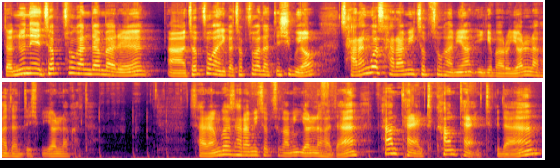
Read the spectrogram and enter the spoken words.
자, 눈에 접촉한단 말은 아, 접촉하니까 접촉하다는 뜻이고요. 사람과 사람이 접촉하면 이게 바로 연락하다는 뜻입니다. 연락하다. 사람과 사람이 접촉하면 연락하다. contact, contact. 그 다음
